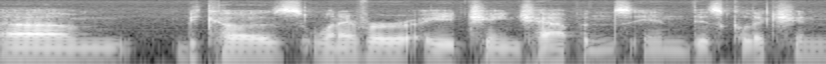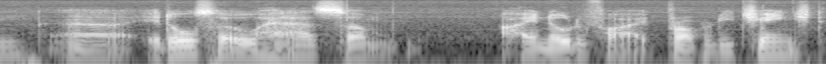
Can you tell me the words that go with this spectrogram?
Um, because whenever a change happens in this collection, uh, it also has some I notify property changed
